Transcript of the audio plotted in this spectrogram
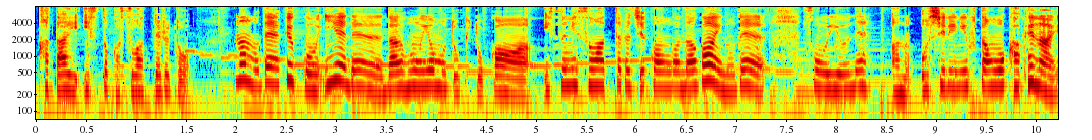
硬い椅子とか座ってると。なので結構家で台本読む時とか椅子に座ってる時間が長いのでそういうねあのお尻に負担をかけない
